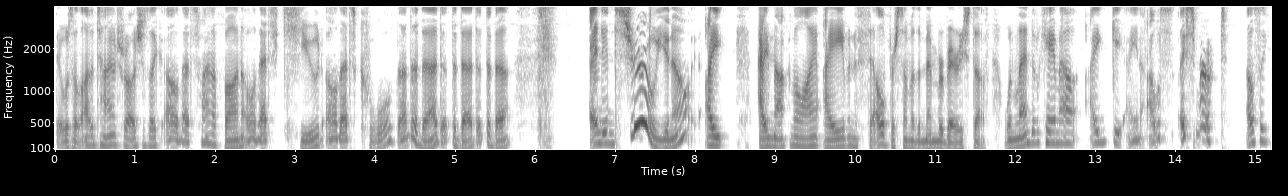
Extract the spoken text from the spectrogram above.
There was a lot of times where I was just like, "Oh, that's kind of fun. Oh, that's cute. Oh, that's cool." Da da da da da da da da. And it's true, you know. I I'm not gonna lie. I even fell for some of the memberberry stuff. When Lando came out, I you know I was I smirked. I was like,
